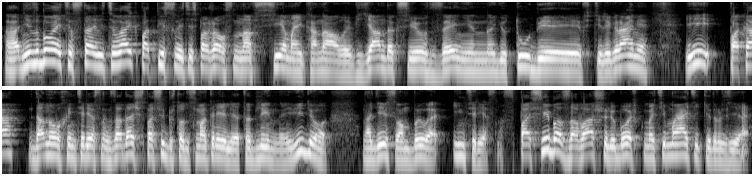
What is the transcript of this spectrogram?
А, не забывайте ставить лайк, подписывайтесь, пожалуйста, на все мои каналы в Яндексе, в Зене, на Ютубе, в Телеграме. И пока, до новых интересных задач. Спасибо, что досмотрели это длинное видео. Надеюсь, вам было интересно. Спасибо за вашу любовь к математике, друзья.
